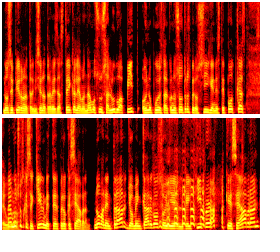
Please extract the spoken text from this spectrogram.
no se pierdan la transmisión a través de Azteca, le mandamos un saludo a Pete, hoy no pudo estar con nosotros, pero sigue en este podcast. Seguro. Hay muchos que se quieren meter, pero que se abran, no van a entrar, yo me encargo, soy el gatekeeper, que se abran,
